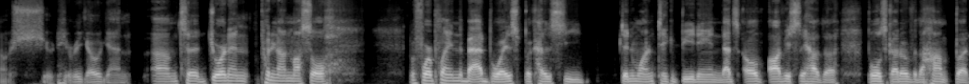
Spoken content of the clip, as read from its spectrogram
oh shoot, here we go again. Um, to Jordan putting on muscle before playing the bad boys because he didn't want to take a beating, and that's obviously how the Bulls got over the hump. But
